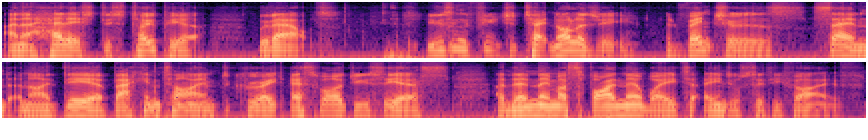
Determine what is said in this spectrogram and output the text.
and a hellish dystopia without. Using future technology, adventurers send an idea back in time to create S-World UCS and then they must find their way to Angel City 5.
